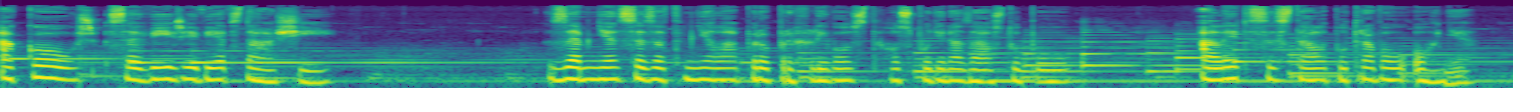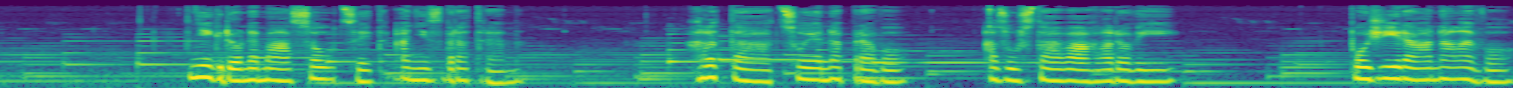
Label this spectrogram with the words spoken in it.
a kouř se výřivě vznáší. Země se zatměla pro prchlivost hospodina zástupů a lid se stal potravou ohně. Nikdo nemá soucit ani s bratrem hltá, co je napravo a zůstává hladový. Požírá nalevo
